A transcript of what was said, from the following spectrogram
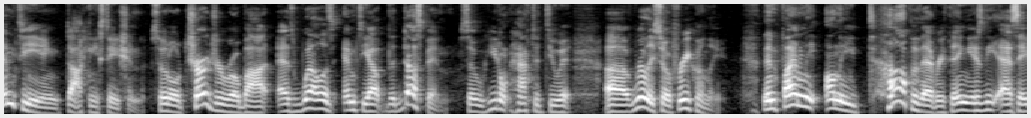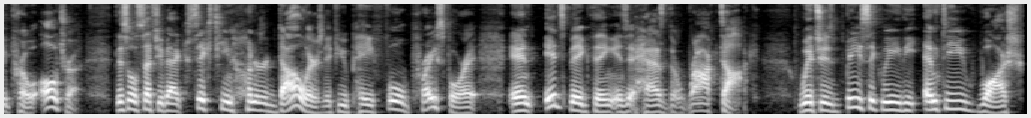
emptying docking station. So it'll charge your robot as well as empty out the dustbin. So you don't have to do it uh, really so frequently. Then finally, on the top of everything is the S8 Pro Ultra. This will set you back $1,600 if you pay full price for it. And its big thing is it has the Rock Dock which is basically the empty wash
